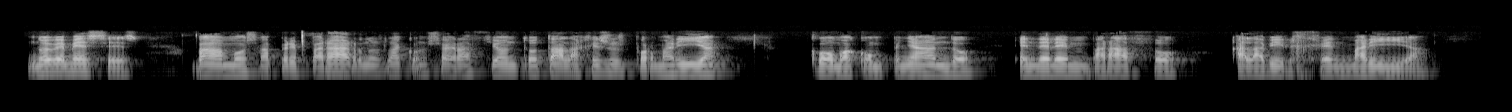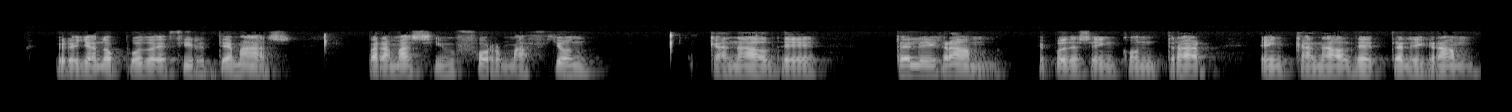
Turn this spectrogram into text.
nueve meses. Vamos a prepararnos la consagración total a Jesús por María como acompañando en el embarazo a la Virgen María. Pero ya no puedo decirte más. Para más información, canal de Telegram. Me puedes encontrar en canal de Telegram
